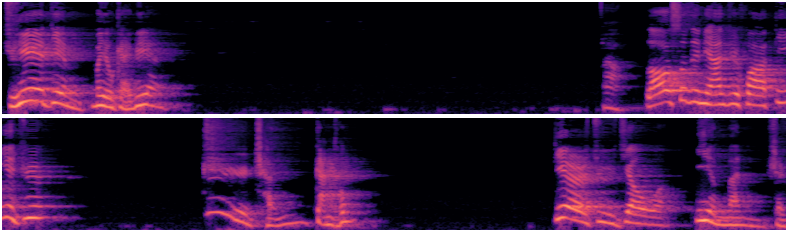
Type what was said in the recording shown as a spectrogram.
决定没有改变啊！老师的两句话，第一句至诚感通，第二句叫我一门深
